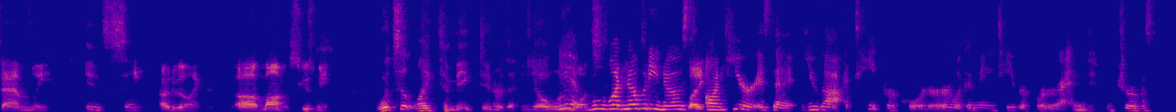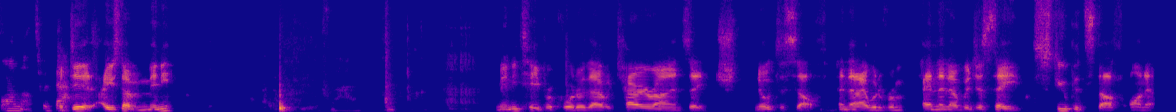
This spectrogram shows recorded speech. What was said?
family insane i would have been like uh, mom excuse me what's it like to make dinner that no one Yeah, wants? well, what nobody knows Like- on here is that you got a tape recorder, like a mini tape recorder, and drove us all nuts with that. I did. I used to have a mini mini tape recorder that I would carry around and say "Shh, note to self, and then I would rem- and then I would just say stupid stuff on it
